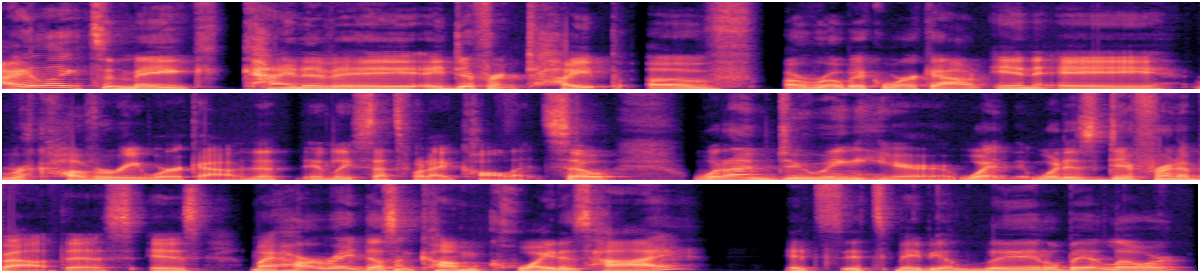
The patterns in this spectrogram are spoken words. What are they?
I like to make kind of a, a different type of aerobic workout in a recovery workout. That, at least that's what I call it. So what I'm doing here, what, what is different about this is my heart rate doesn't come quite as high. It's, it's maybe a little bit lower.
